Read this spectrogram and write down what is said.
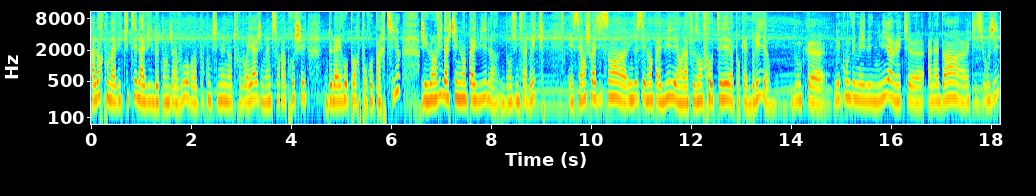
alors qu'on avait quitté la ville de Tanjavour pour continuer notre voyage et même se rapprocher de l'aéroport pour repartir, j'ai eu envie d'acheter une lampe à huile dans une fabrique. Et c'est en choisissant une de ces lampes à huile et en la faisant frotter pour qu'elle brille donc euh, les contes des mille et nuits avec euh, Aladdin euh, qui surgit,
